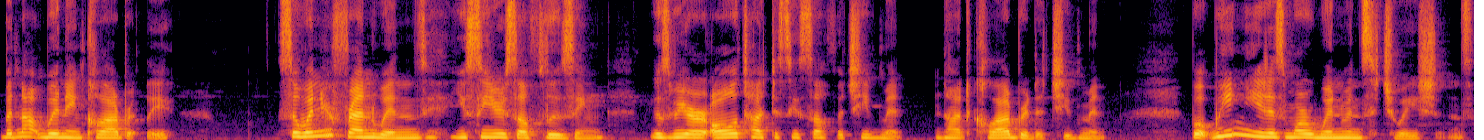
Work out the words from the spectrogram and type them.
but not winning collaboratively. So when your friend wins, you see yourself losing, because we are all taught to see self achievement, not collaborative achievement. What we need is more win win situations.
